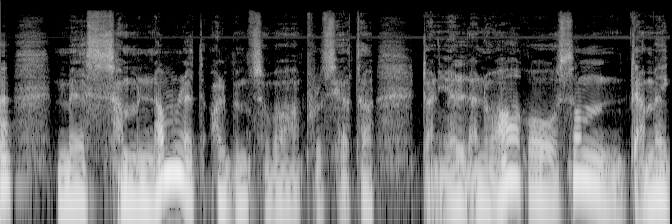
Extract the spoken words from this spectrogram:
Albumet med samnavnet album som var produsert av Daniel Lanoir, og som dermed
